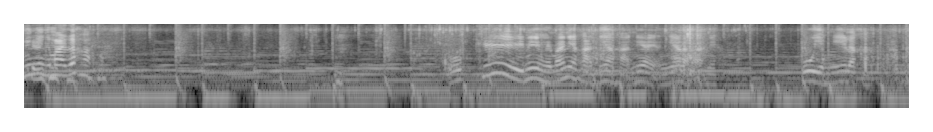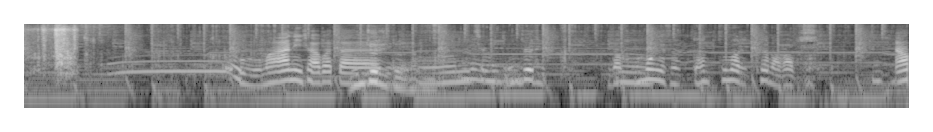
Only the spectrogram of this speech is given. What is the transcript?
นี่นี่ ใส่ นี่นี่มาแล้วค่ะ โอเค นี่เห็นไหมเนี่ยค่ะเนี่ยค่ะเนี่ยอย่างเงี้ยแหละค่ะเนี่ยปูอย่างนี้แหละค่ะ โอ้มานี่ชาบัตตา 문절이도 나. อืม 문절이 나 음. 구멍에서 한 두 마리 튀어나가 เอา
